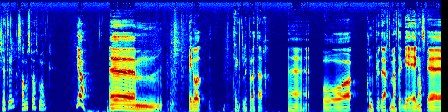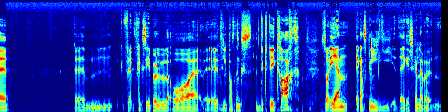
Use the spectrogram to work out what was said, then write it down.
Kjetil, samme spørsmål. Ja. Um, jeg har tenkt litt på dette her. Uh, og konkluderte med at jeg er ganske um, fleksibel og eh, tilpasningsdyktig kar. Så igjen, det er ganske lite jeg ikke kan leve uten.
